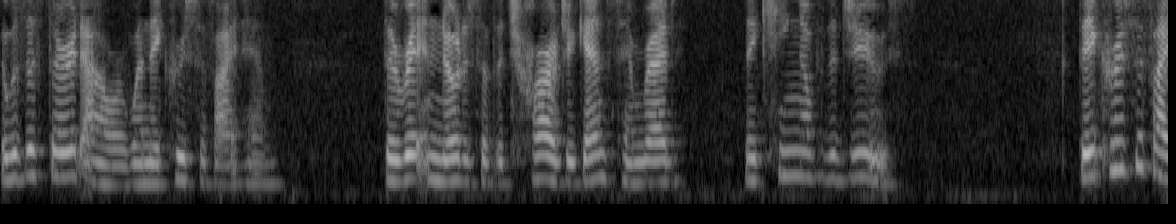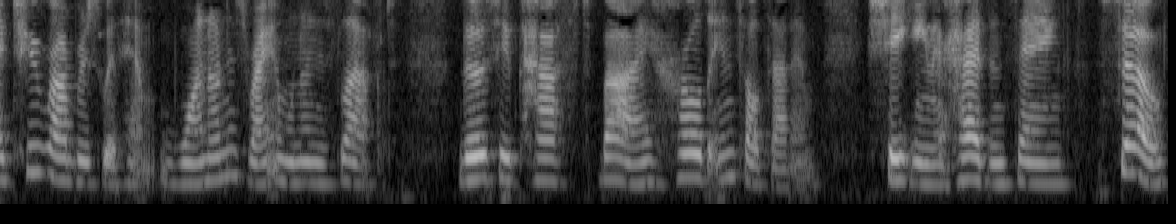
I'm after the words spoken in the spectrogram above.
It was the third hour when they crucified him. The written notice of the charge against him read, The King of the Jews. They crucified two robbers with him, one on his right and one on his left. Those who passed by hurled insults at him, shaking their heads and saying, So,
